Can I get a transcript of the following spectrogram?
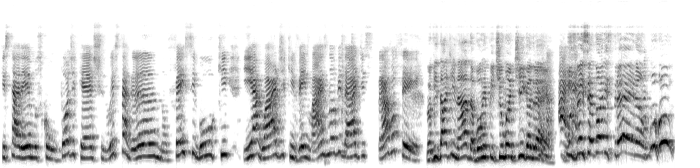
que estaremos com o podcast no Instagram, no Facebook e aguarde que vem mais novidades para você. Novidade nada, vou repetir uma antiga, André. ah, os é? vencedores treinam! Uhul!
